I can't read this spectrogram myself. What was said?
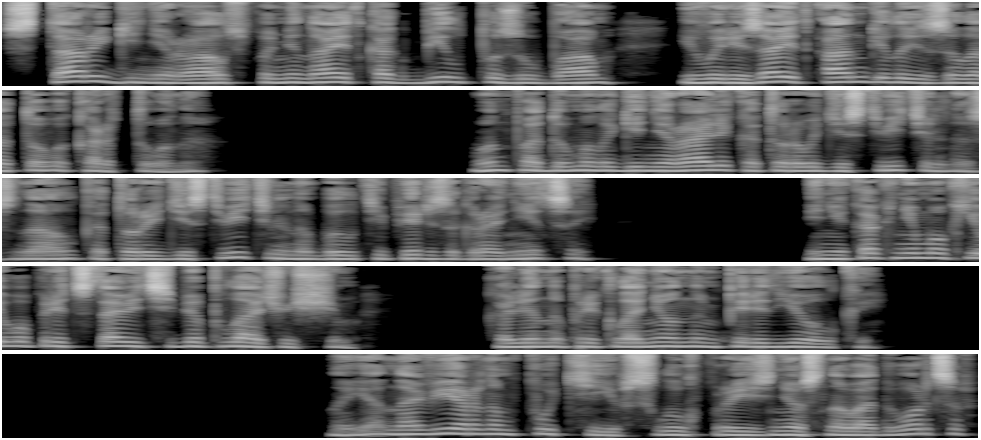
Старый генерал вспоминает, как бил по зубам и вырезает ангела из золотого картона. Он подумал о генерале, которого действительно знал, который действительно был теперь за границей, и никак не мог его представить себе плачущим, коленопреклоненным перед елкой. «Но я на верном пути», — вслух произнес Новодворцев,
